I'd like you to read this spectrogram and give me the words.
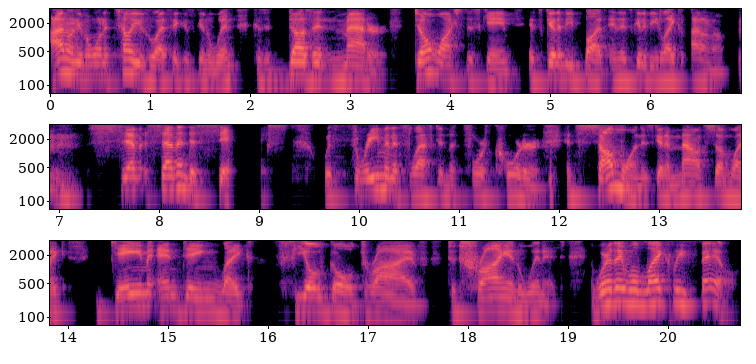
I don't even want to tell you who I think is going to win because it doesn't matter. Don't watch this game. It's going to be butt, and it's going to be like I don't know, seven, seven to six with three minutes left in the fourth quarter, and someone is going to mount some like game ending, like field goal drive to try and win it, where they will likely fail.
